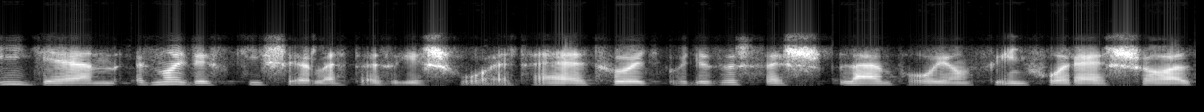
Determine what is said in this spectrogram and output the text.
Igen, ez nagy rész kísérletezés volt, tehát hogy, hogy az összes lámpa olyan fényforrással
